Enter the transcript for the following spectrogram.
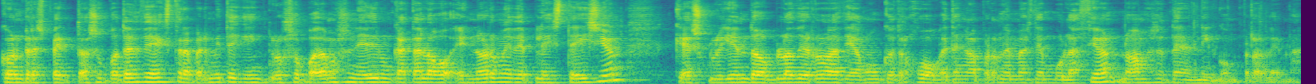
Con respecto a su potencia extra, permite que incluso podamos añadir un catálogo enorme de PlayStation, que excluyendo Bloody Road y algún que otro juego que tenga problemas de emulación, no vamos a tener ningún problema.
